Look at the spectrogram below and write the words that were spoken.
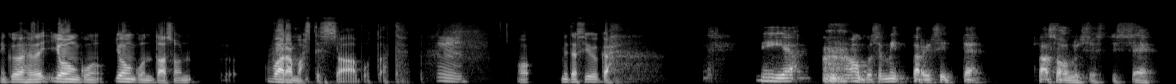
niin kyllähän sä jonkun, jonkun tason varmasti saavutat. Mm. O, mitäs Jykä? Niin ja onko se mittari sitten tasollisesti se,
